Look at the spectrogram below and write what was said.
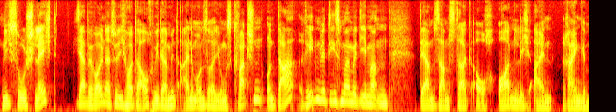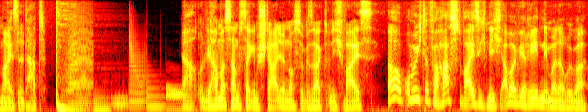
nicht so schlecht. Ja, wir wollen natürlich heute auch wieder mit einem unserer Jungs quatschen und da reden wir diesmal mit jemandem, der am Samstag auch ordentlich ein reingemeißelt hat. Ja, und wir haben am Samstag im Stadion noch so gesagt und ich weiß, Ah, ob er mich dafür hasst, weiß ich nicht, aber wir reden immer darüber.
